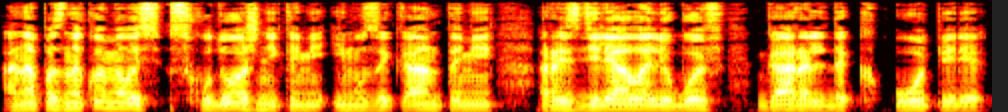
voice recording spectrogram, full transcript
Она познакомилась с художниками и музыкантами, разделяла любовь Гарольда к опере,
